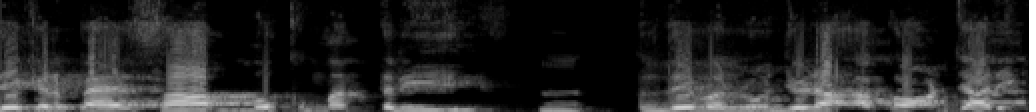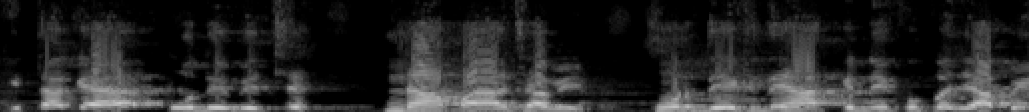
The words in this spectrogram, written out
ਲੇਕਿਨ ਪੈਸਾ ਮੁੱਖ ਮੰਤਰੀ ਦੇ ਵੱਲੋਂ ਜਿਹੜਾ ਅਕਾਊਂਟ ਜਾਰੀ ਕੀਤਾ ਗਿਆ ਉਹਦੇ ਵਿੱਚ ਨਾ ਪਾਇਆ ਜਾਵੇ। ਹੁਣ ਦੇਖਦੇ ਹਾਂ ਕਿੰਨੇ ਕੁ ਪੰਜਾਬੀ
